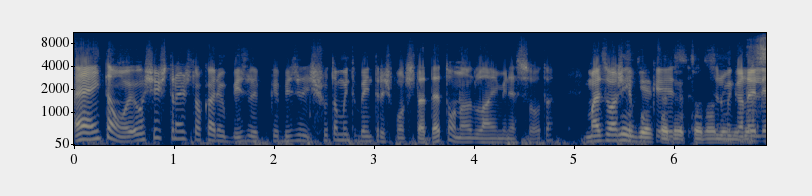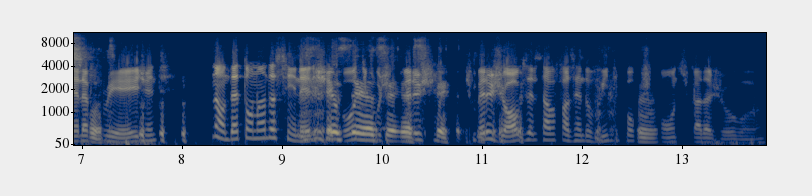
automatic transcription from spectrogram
É, então, eu achei estranho de trocarem o Beasley, porque o Beasley chuta muito bem três pontos, tá detonando lá em Minnesota. Mas eu acho Ninguém que é porque, tá se não me engano, ele era free agent. Não, detonando assim, né? Ele chegou, sei, tipo, sei, os, primeiros, os, primeiros, jogos ele tava fazendo 20 e poucos hum. pontos cada jogo.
